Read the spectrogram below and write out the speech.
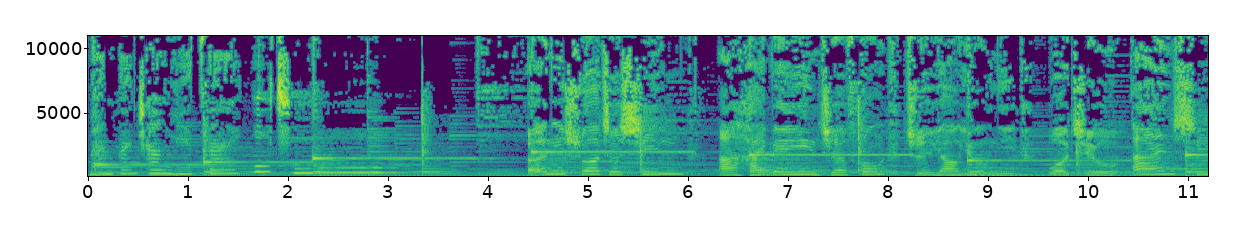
漫漫长夜在一起。和你说着心。啊，海边迎着风，只要有你，我就安心。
